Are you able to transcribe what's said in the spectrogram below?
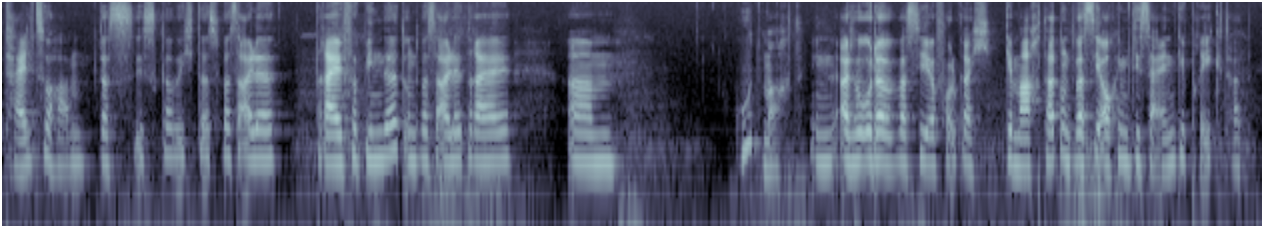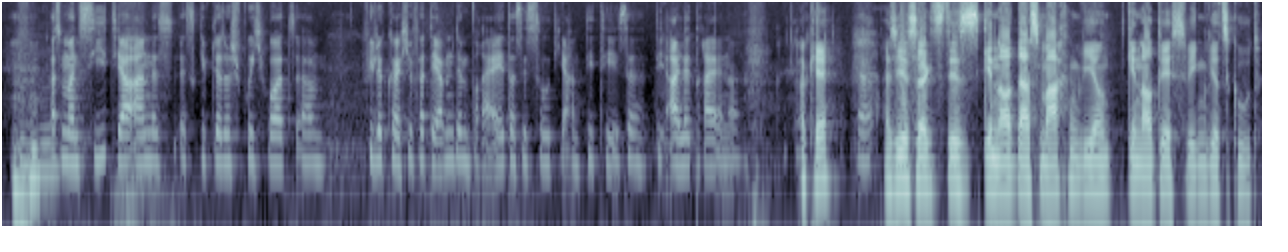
teilzuhaben. Das ist, glaube ich, das, was alle drei verbindet und was alle drei ähm, gut macht. In, also, oder was sie erfolgreich gemacht hat und was sie auch im Design geprägt hat. Mhm. Also man sieht ja an, es, es gibt ja das Sprichwort, ähm, viele Köche verderben den Brei, das ist so die Antithese, die alle drei. Ne? Okay. Ja. Also ihr sagt, das, genau das machen wir und genau deswegen wird es gut.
